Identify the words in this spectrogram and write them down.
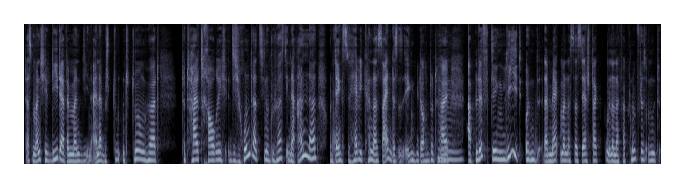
dass manche Lieder, wenn man die in einer bestimmten Stimmung hört, total traurig dich runterziehen und du hörst ihn der anderen und denkst so, hä, wie kann das sein? Das ist irgendwie doch ein total mhm. uplifting Lied. Und da merkt man, dass das sehr stark miteinander verknüpft ist und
